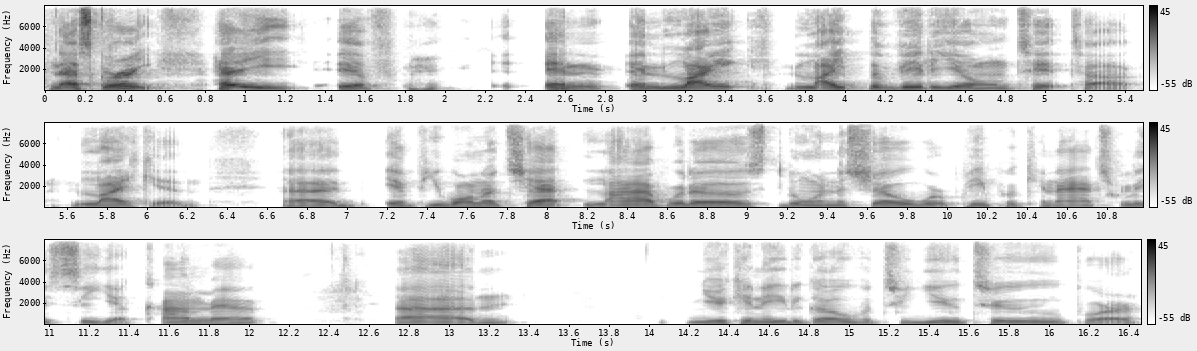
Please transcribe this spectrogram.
that's great. Hey, if and and like like the video on TikTok, like it. Uh, if you want to chat live with us during the show where people can actually see your comment, um, you can either go over to YouTube or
